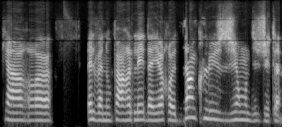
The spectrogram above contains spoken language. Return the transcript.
car elle va nous parler d'ailleurs d'inclusion digitale.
